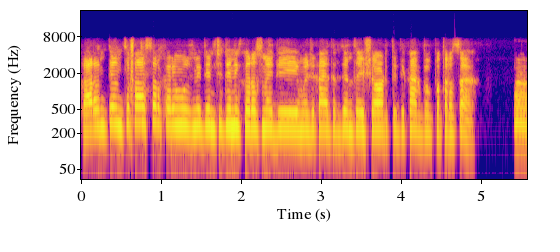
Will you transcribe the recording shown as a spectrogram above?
कारण त्यांचं काय सरकारी मोजणी त्यांची त्यांनी करत नाही ती. म्हणजे काय तर त्यांचा इश्यू वाटतं ती कागदपत्राचा. हा.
